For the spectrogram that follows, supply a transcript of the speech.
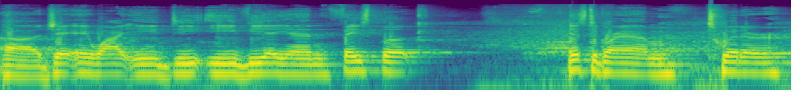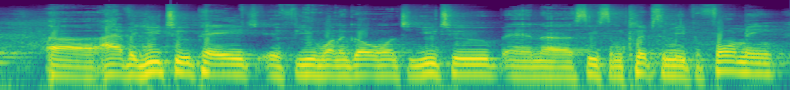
uh, J A Y E D E V A N, Facebook, Instagram, Twitter. Uh, I have a YouTube page if you want to go onto YouTube and uh, see some clips of me performing.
